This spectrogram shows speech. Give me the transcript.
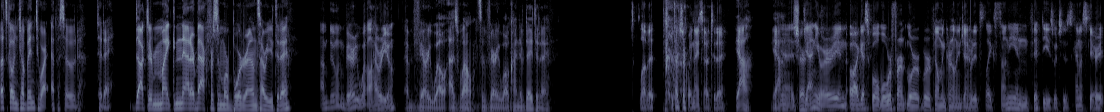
Let's go and jump into our episode today. Dr. Mike Natter back for some more board rounds. How are you today? I'm doing very well. How are you? I'm very well as well. It's a very well kind of day today. Love it. It's actually quite nice out today. Yeah. Yeah. Yeah, it's sure. January, and oh, I guess well, well, we're firm, we're we're filming currently in January, but it's like sunny and 50s, which is kind of scary.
